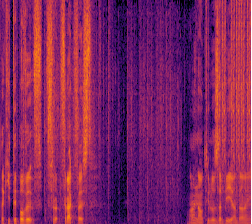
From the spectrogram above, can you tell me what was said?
Taki typowy fr- fragfest. Ale Nautilus zabija dalej.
